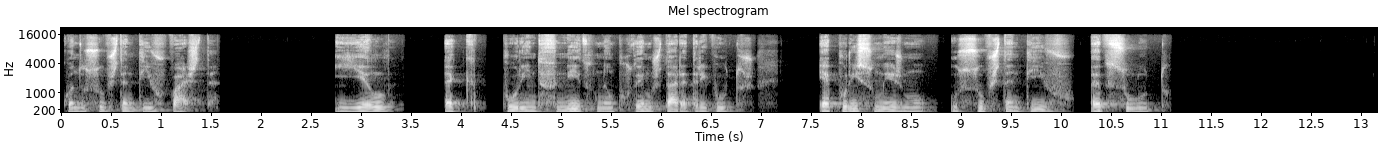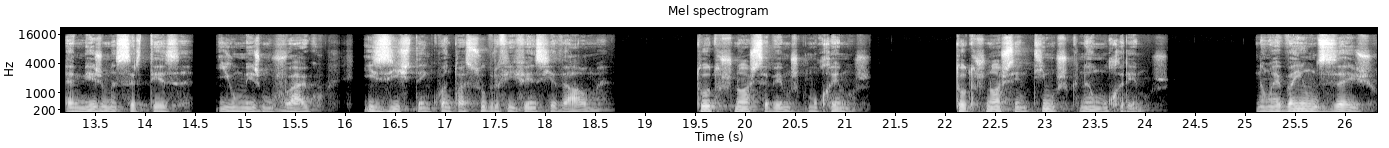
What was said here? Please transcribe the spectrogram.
quando o substantivo basta. E ele, a que por indefinido não podemos dar atributos, é por isso mesmo o substantivo absoluto. A mesma certeza e o mesmo vago existem quanto à sobrevivência da alma. Todos nós sabemos que morremos. Todos nós sentimos que não morreremos. Não é bem um desejo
